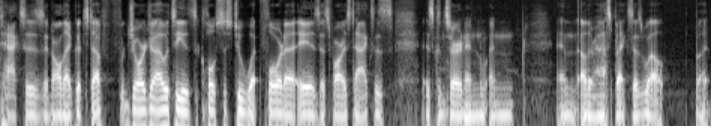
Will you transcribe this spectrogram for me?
taxes and all that good stuff. Georgia, I would say, is closest to what Florida is as far as taxes is concerned, and and and other aspects as well. But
